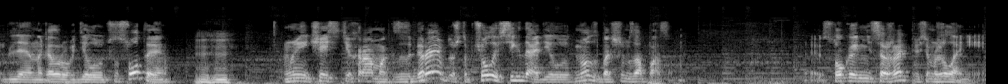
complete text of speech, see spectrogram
для, на которых делаются соты. Угу. Мы часть этих рамок забираем, потому что пчелы всегда делают мед с большим запасом. Столько им не сажать при всем желании.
